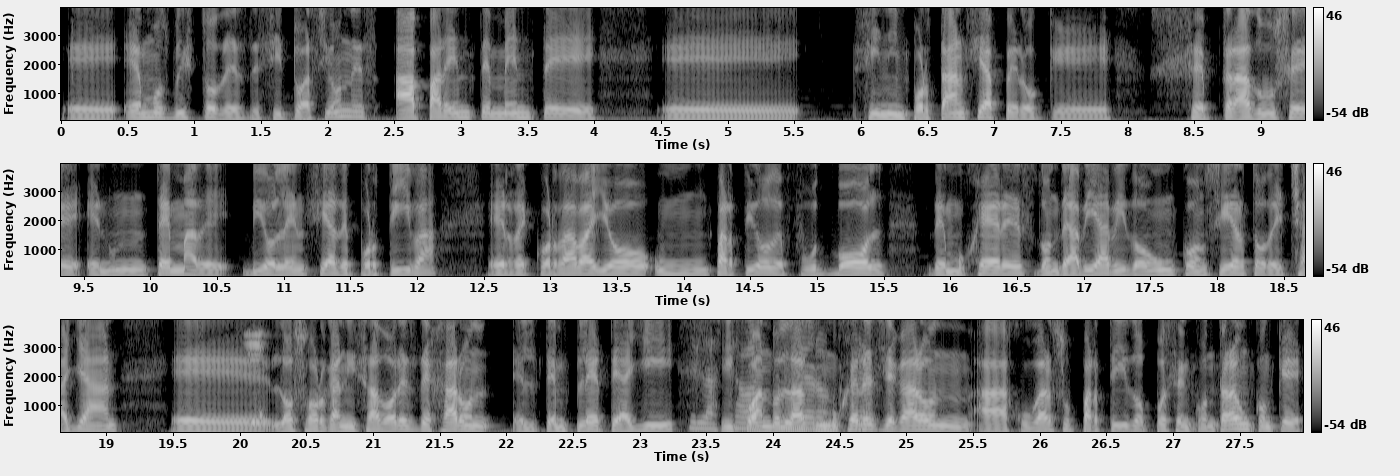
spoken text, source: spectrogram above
Eh, hemos visto desde situaciones aparentemente eh, sin importancia, pero que se traduce en un tema de violencia deportiva. Eh, recordaba yo un partido de fútbol de mujeres donde había habido un concierto de Chayán eh, los organizadores dejaron el templete allí y, cuando las mujeres llegaron a jugar su partido, pues se encontraron con que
